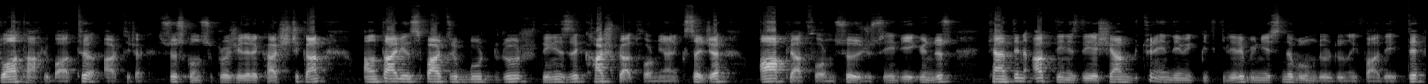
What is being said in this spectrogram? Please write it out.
doğa tahribatı artacak. Söz konusu projelere karşı çıkan Antalya Isparta Burdur Denizli Kaş Platformu yani kısaca A platformu sözcüsü Hediye Gündüz, kentin Akdeniz'de yaşayan bütün endemik bitkileri bünyesinde bulundurduğunu ifade etti.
